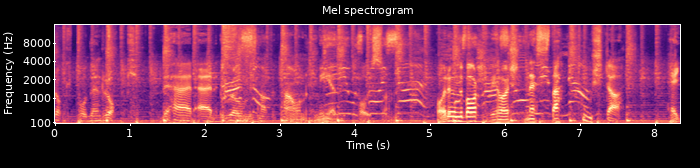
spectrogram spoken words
Rockpodden Rock. Det här är Rome is not a town med Poison. Ha det underbart. Vi hörs nästa torsdag. Hej!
